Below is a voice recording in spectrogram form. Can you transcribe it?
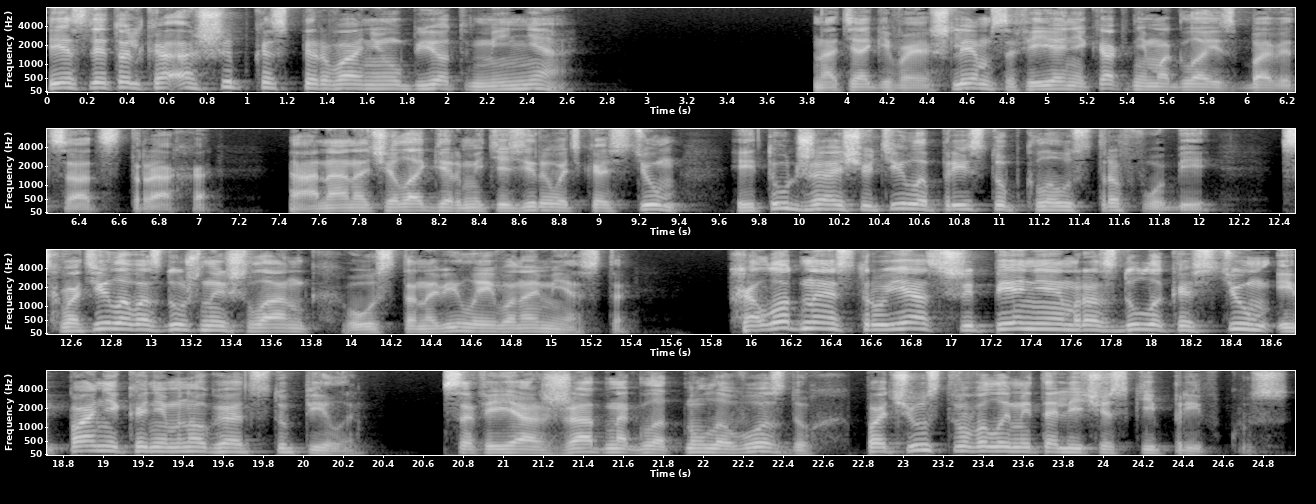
Если только ошибка сперва не убьет меня. Натягивая шлем, София никак не могла избавиться от страха. Она начала герметизировать костюм и тут же ощутила приступ клаустрофобии. Схватила воздушный шланг, установила его на место. Холодная струя с шипением раздула костюм, и паника немного отступила. София жадно глотнула воздух, почувствовала металлический привкус.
